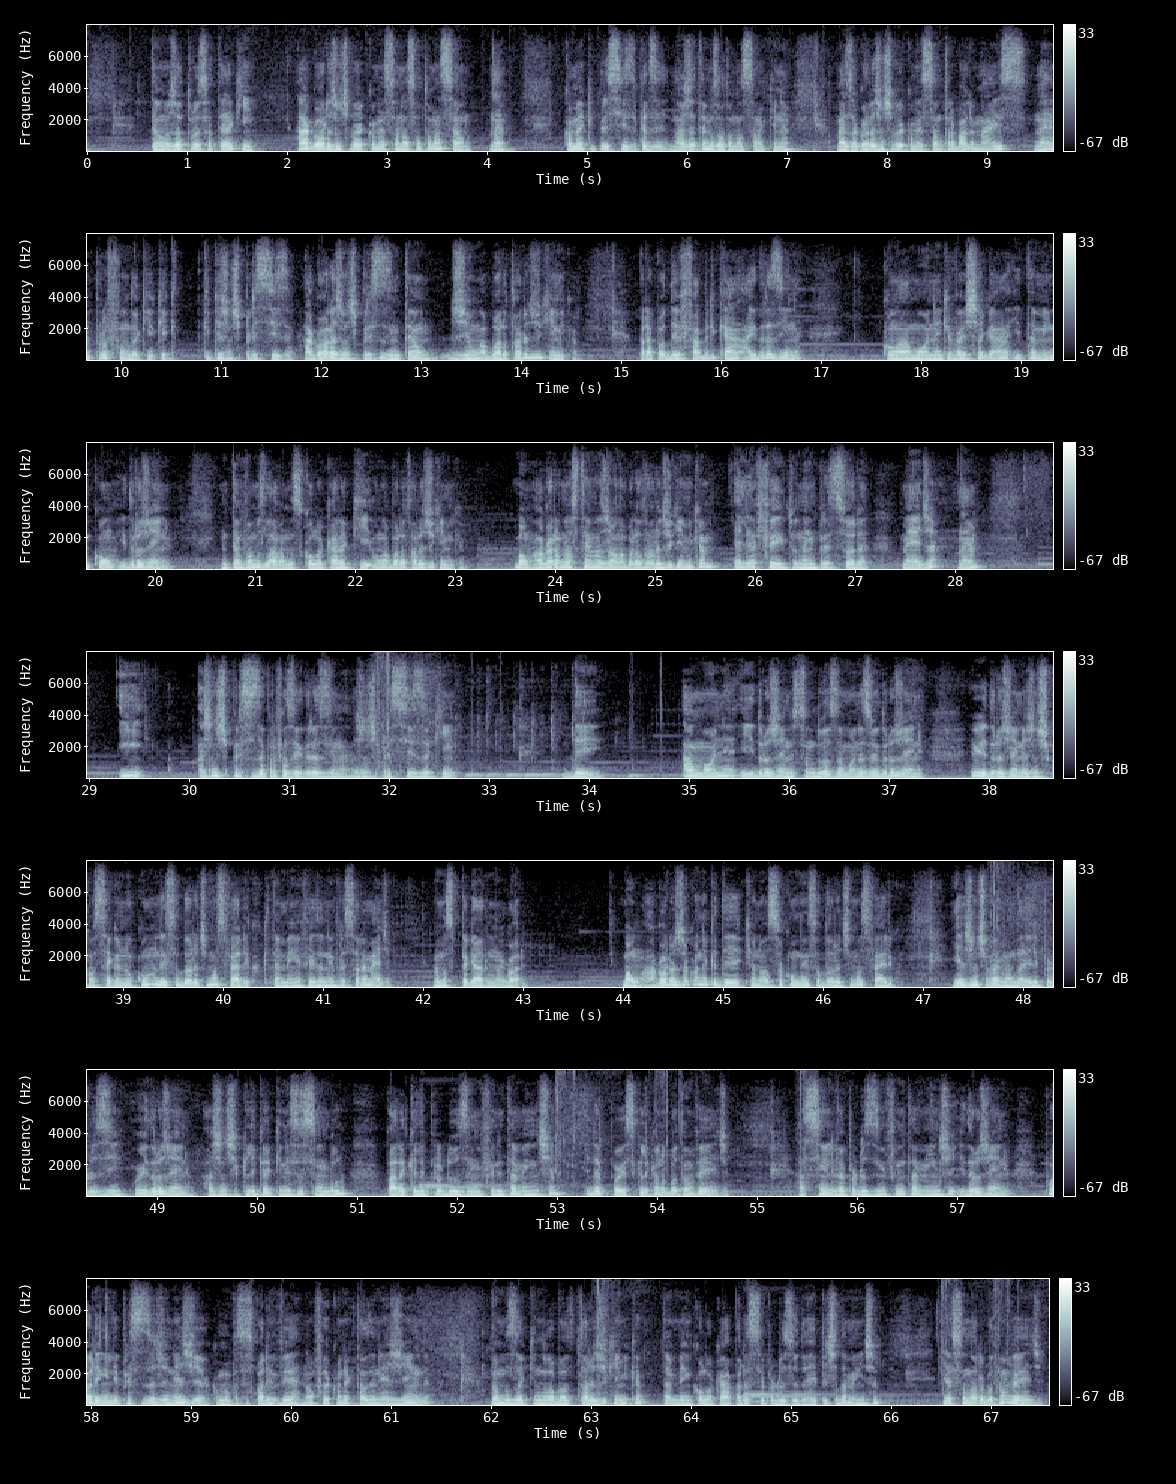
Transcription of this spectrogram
Então eu já trouxe até aqui. Agora a gente vai começar a nossa automação, né? Como é que precisa? Quer dizer, nós já temos automação aqui, né? Mas agora a gente vai começar um trabalho mais né, profundo aqui. O que, que que a gente precisa? Agora a gente precisa então de um laboratório de química para poder fabricar a hidrazina com a amônia que vai chegar e também com hidrogênio. Então vamos lá, vamos colocar aqui um laboratório de química. Bom, agora nós temos já um laboratório de química, ele é feito na impressora média, né? E a gente precisa para fazer hidrazina, a gente precisa aqui de amônia e hidrogênio, são duas amônias e um hidrogênio. E o hidrogênio a gente consegue no condensador atmosférico, que também é feito na impressora média. Vamos pegar um agora. Bom, agora eu já conectei aqui o nosso condensador atmosférico e a gente vai mandar ele produzir o hidrogênio. A gente clica aqui nesse símbolo para que ele produza infinitamente e depois clica no botão verde. Assim ele vai produzir infinitamente hidrogênio, porém ele precisa de energia. Como vocês podem ver, não foi conectada energia ainda. Vamos aqui no laboratório de química, também colocar para ser produzido repetidamente, e acionar o botão verde.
